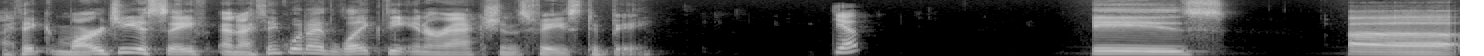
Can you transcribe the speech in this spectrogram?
i think margie is safe and i think what i'd like the interactions phase to be Yep. is uh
